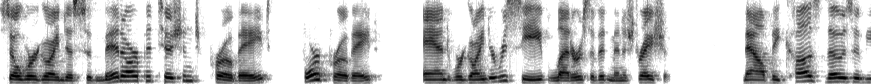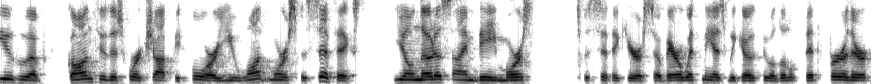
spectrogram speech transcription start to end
So we're going to submit our petition to probate for probate and we're going to receive letters of administration. Now, because those of you who have gone through this workshop before, you want more specifics, you'll notice I'm being more specific here. So bear with me as we go through a little bit further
